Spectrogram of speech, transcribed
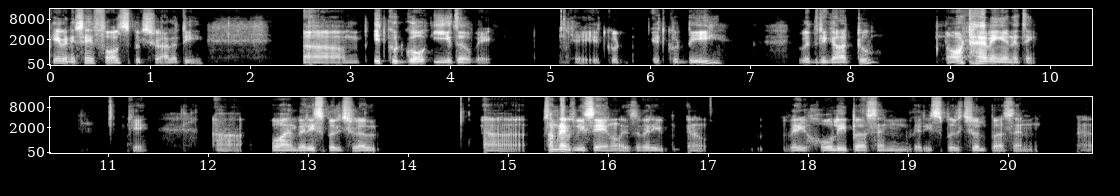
Okay, when you say false spirituality, um, it could go either way. Okay, it could it could be with regard to not having anything. Okay, uh, oh, I'm very spiritual. Uh, sometimes we say, you know, it's a very you know very holy person, very spiritual person. Uh,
